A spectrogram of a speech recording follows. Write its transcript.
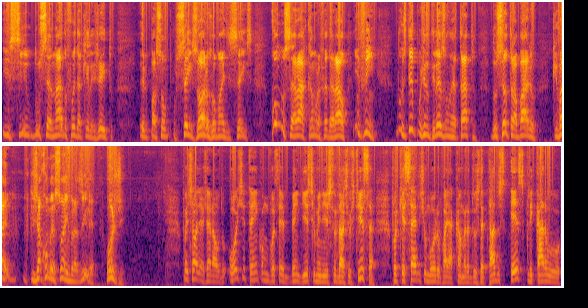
e se do Senado foi daquele jeito, ele passou por seis horas ou mais de seis. Como será a Câmara Federal? Enfim, nos dê, por gentileza, um retrato do seu trabalho que, vai, que já começou aí em Brasília, hoje. Pois olha, Geraldo, hoje tem, como você bem disse, o ministro da Justiça, porque Sérgio Moro vai à Câmara dos Deputados explicar o,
